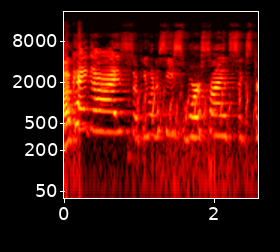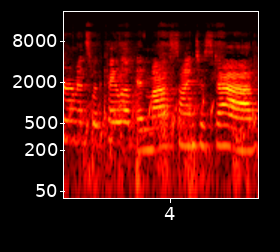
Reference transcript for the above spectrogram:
Okay, guys. So if you want to see some more science experiments with Caleb and my scientist dad,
